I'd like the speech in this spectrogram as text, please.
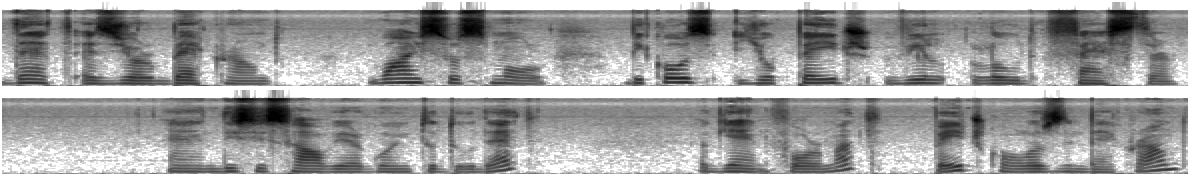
that as your background. Why so small? Because your page will load faster. And this is how we are going to do that. Again, format, page colors and background.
